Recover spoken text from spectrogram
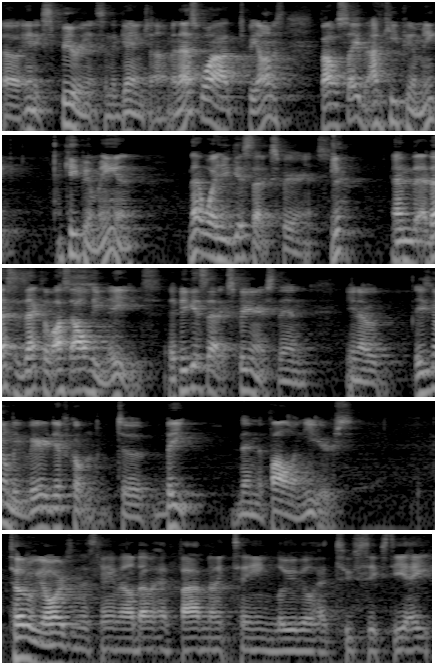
uh, inexperience in the game time. And that's why, to be honest, if I was Saban, I'd keep him in, keep him in. That way, he gets that experience. Yeah. And th- that's exactly that's all he needs. If he gets that experience, then you know he's going to be very difficult to, to beat than the following years. Total yards in this game, Alabama had 519, Louisville had 268.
